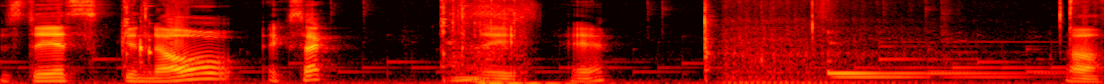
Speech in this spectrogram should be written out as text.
Ist der jetzt genau exakt? Nee, hä? Ah.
